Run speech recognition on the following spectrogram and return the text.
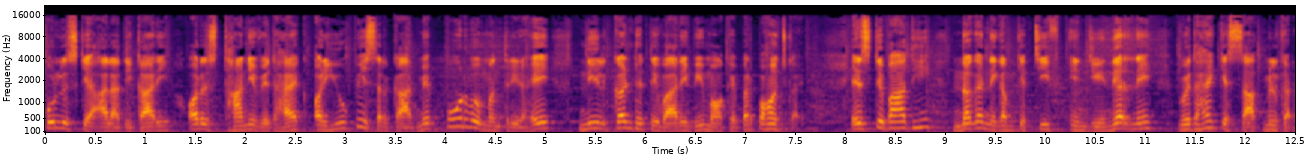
पुलिस के आला अधिकारी और स्थानीय विधायक और यूपी सरकार में पूर्व मंत्री रहे नीलकंठ तिवारी भी मौके पर पहुँच गए। इसके बाद ही नगर निगम के चीफ इंजीनियर ने विधायक के साथ मिलकर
